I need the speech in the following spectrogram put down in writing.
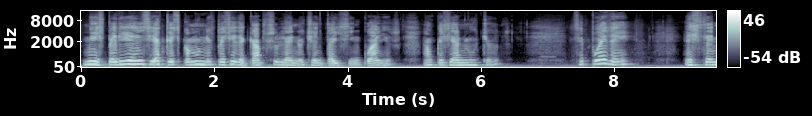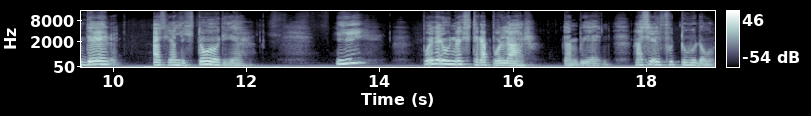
mi experiencia, que es como una especie de cápsula en 85 años, aunque sean muchos, se puede extender hacia la historia. Y puede uno extrapolar también hacia el futuro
